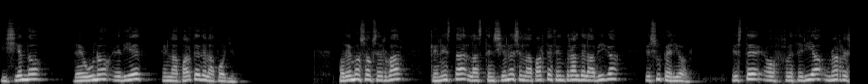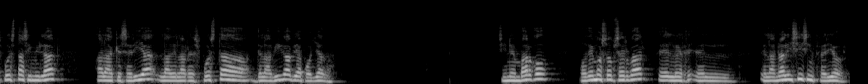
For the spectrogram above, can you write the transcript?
y siendo de 1E10 en la parte del apoyo. Podemos observar que en esta las tensiones en la parte central de la viga es superior. Este ofrecería una respuesta similar a la que sería la de la respuesta de la viga biapoyada. Sin embargo, podemos observar el, el análisis inferior,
